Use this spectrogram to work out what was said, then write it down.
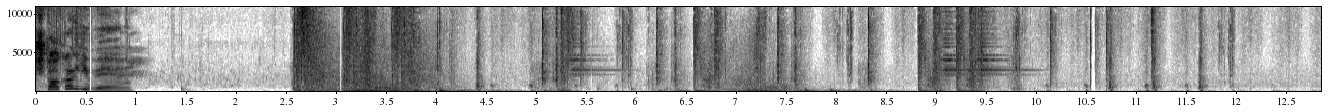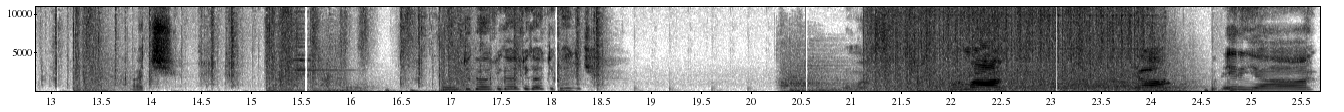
3 dakika gibi. Aç. Öldük öldük öldük öldük öldük. Vurma. Vurma. Ya. Ver ya.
